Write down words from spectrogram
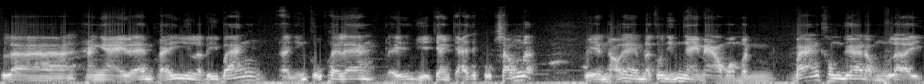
là hàng ngày là em phải như là đi bán à, những củ khoai lang để về trang trải cho cuộc sống đó vì anh hỏi em là có những ngày nào mà mình bán không ra đồng lời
